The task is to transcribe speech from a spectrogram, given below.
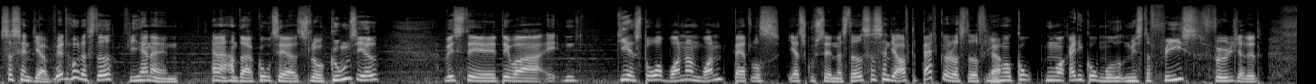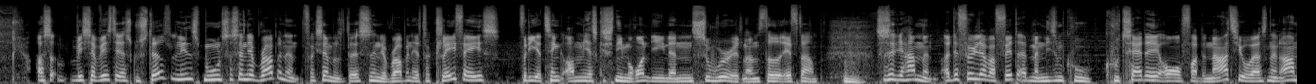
så sendte jeg Red Hood afsted, fordi han er, en, han er ham, der er god til at slå goons ihjel. Hvis det, det var en, de her store one-on-one battles, jeg skulle sende afsted, så sendte jeg ofte Batgirl afsted, fordi Ja. hun, var god, hun var rigtig god mod Mr. Freeze, følte jeg lidt. Og så, hvis jeg vidste, at jeg skulle stealth en lille smule, så sendte jeg Robin ind. For eksempel, der sendte jeg Robin efter Clayface, fordi jeg tænkte, om jeg skal snige mig rundt i en eller anden sewer et eller andet sted efter ham. Mm. Så sendte jeg ham ind. Og det følte jeg var fedt, at man ligesom kunne, kunne tage det over fra det narrative og være sådan, at oh,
